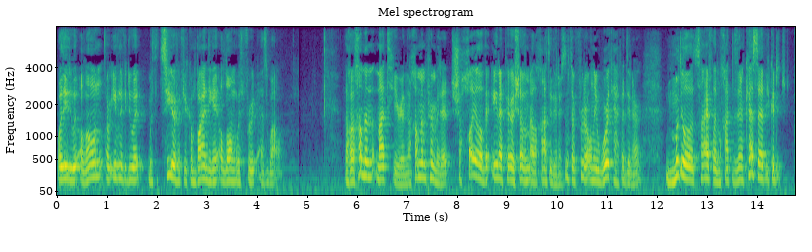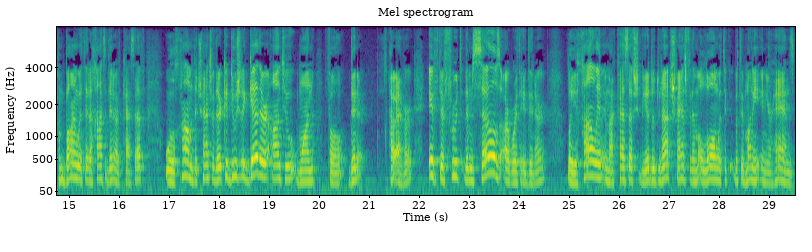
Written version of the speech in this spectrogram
whether you do it alone or even if you do it with tzir, if you're combining it along with fruit as well. The Chachamim matir and the Chachamim permit it. Shahoyel ve'ena perushavim alachati dinner. Since the fruit are only worth half a dinner, mudil tzayif lemchat dinner kesef. You could combine with it a chat dinner of kesef. Ulcham to transfer their kedusha together onto one full dinner. However, if the fruit themselves are worth a dinner, do not transfer them along with the, with the money in your hands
